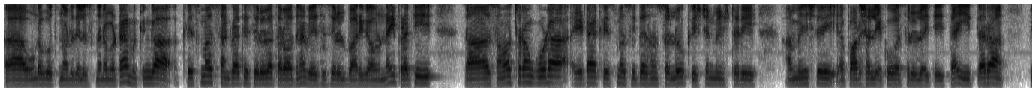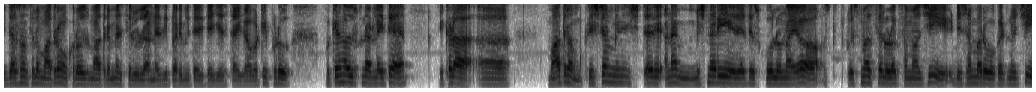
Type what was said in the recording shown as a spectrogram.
ఉండబోతున్నట్లు ఉండబోతున్నట్టు తెలుస్తుంది అనమాట ముఖ్యంగా క్రిస్మస్ సంక్రాంతి సెలవుల తర్వాతనే వేసవి సెలవులు భారీగా ఉన్నాయి. ప్రతి సంవత్సరం కూడా ఏటా క్రిస్మస్ విద్యా సంస్థలు క్రిస్టియన్ మినిస్టరీ మినిస్టరీ పాఠశాలలు ఎక్కువగా సెలవులు అయితే ఇస్తాయి. ఇతర విద్యా సంస్థలు మాత్రం ఒకరోజు మాత్రమే సెలవులు అనేది పరిమితి అయితే చేస్తాయి కాబట్టి ఇప్పుడు ముఖ్యంగా చూసుకున్నట్లయితే ఇక్కడ మాత్రం క్రిస్టియన్ మినిస్టరీ అనే మిషనరీ ఏదైతే స్కూల్ ఉన్నాయో క్రిస్మస్ సెలవులకు సంబంధించి డిసెంబర్ ఒకటి నుంచి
